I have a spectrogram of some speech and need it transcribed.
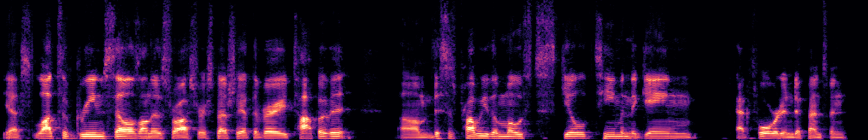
Yes, lots of green cells on this roster, especially at the very top of it. Um, this is probably the most skilled team in the game at forward and defenseman.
